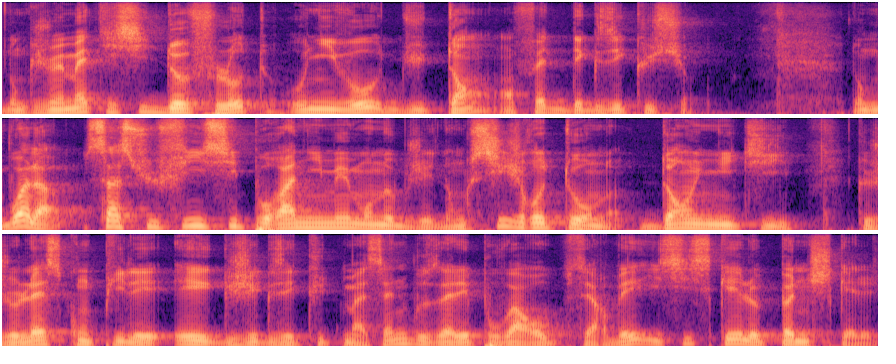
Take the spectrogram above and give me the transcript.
Donc je vais mettre ici deux flottes au niveau du temps en fait d'exécution. Donc voilà, ça suffit ici pour animer mon objet. Donc si je retourne dans Unity, que je laisse compiler et que j'exécute ma scène, vous allez pouvoir observer ici ce qu'est le punch scale.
